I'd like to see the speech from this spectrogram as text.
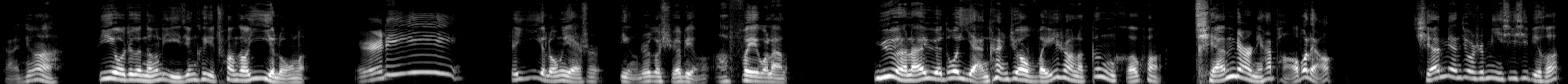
感情啊，迪欧这个能力已经可以创造翼龙了。这翼龙也是顶着个雪饼啊飞过来了，越来越多，眼看就要围上了。更何况前面你还跑不了，前面就是密西西比河，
